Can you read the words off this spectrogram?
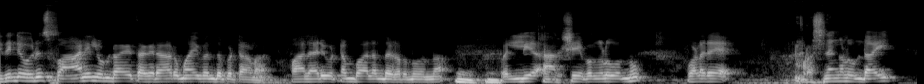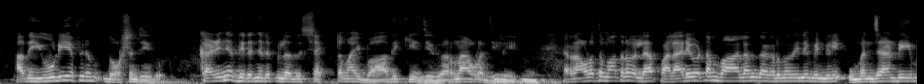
ഇതിന്റെ ഒരു സ്പാനിൽ സ്പാനിലുണ്ടായ തകരാറുമായി ബന്ധപ്പെട്ടാണ് പാലാരിവട്ടം പാലം തകർന്നു എന്ന. വലിയ ആക്ഷേപങ്ങൾ വന്നു. വളരെ പ്രശ്നങ്ങളുണ്ടായി. അത് യു ഡി എഫിനും ദോഷം ചെയ്തു. കഴിഞ്ഞ തിരഞ്ഞെടുപ്പിൽ അത് ശക്തമായി ബാധിക്കുകയും ചെയ്തു എറണാകുളം ജില്ലയിൽ. എറണാകുളത്ത് മാത്രമല്ല പലാരിവട്ടം പാലം തകർന്നതിന് പിന്നിൽ ഉമ്മൻചാണ്ടിയും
